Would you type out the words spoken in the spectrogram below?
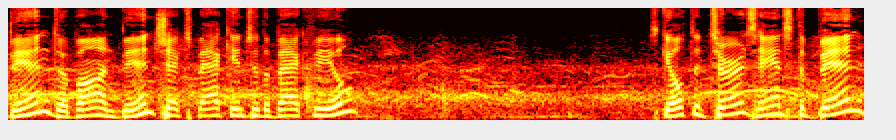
Benn, Devon Benn, checks back into the backfield. Skelton turns, hands to Benn,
